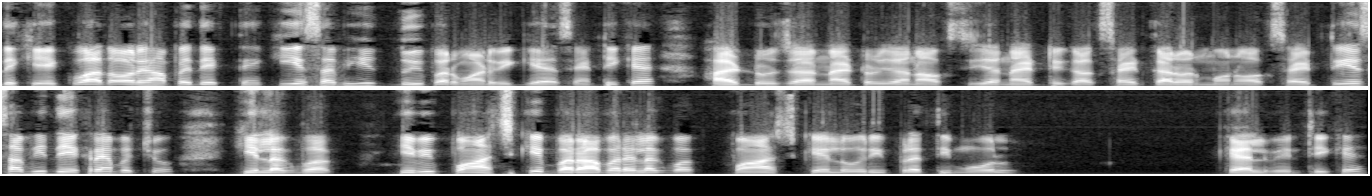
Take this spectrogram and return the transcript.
देखिए, एक बात और यहाँ पे देखते हैं कि ये सभी द्विपरमाणविक गैस हैं, ठीक है? Hydrogen, nitrogen, oxygen, nitric oxide, carbon monoxide. तो ये सभी देख रहे हैं बच्चों कि लगभग ये भी पाँच के बराबर है, लगभग पाँच कैलोरी प्रति मोल कैलविन ठीक है?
